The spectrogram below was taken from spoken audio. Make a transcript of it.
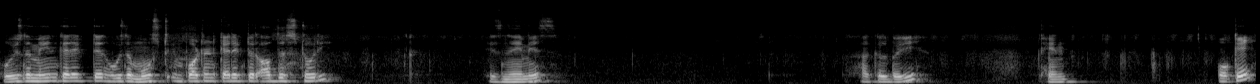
Who is the main character? Who is the most important character of the story? His name is Huckleberry Finn. Okay?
